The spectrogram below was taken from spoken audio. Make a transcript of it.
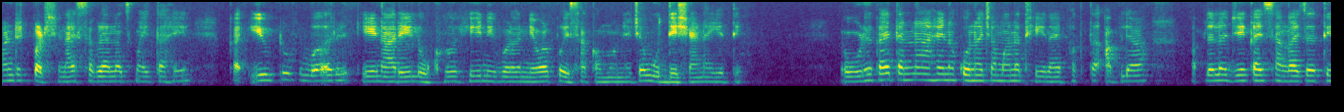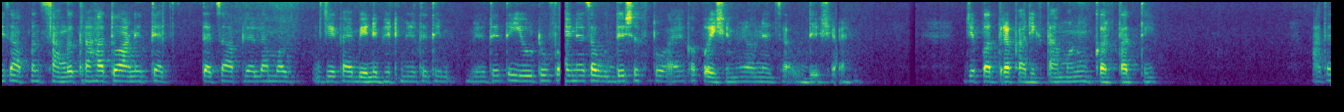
हंड्रेड पर्सेंट आहे सगळ्यांनाच माहीत आहे. का यूट्यूबवर येणारे लोक हे निवळ निवळ पैसा कमवण्याच्या उद्देशानं येते. एवढं काय त्यांना आहे ना कोणाच्या मनात हे नाही. फक्त आपल्या आपल्याला जे काय सांगायचं तेच आपण सांगत राहतो आणि त्या त्याचं आपल्याला मग जे काय बेनिफिट मिळते ते मिळते. ते यूट्यूब येण्याचा उद्देशच तो आहे का? पैसे मिळवण्याचा उद्देश आहे. जे पत्रकारिता म्हणून करतात ते. आता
